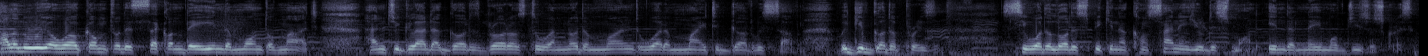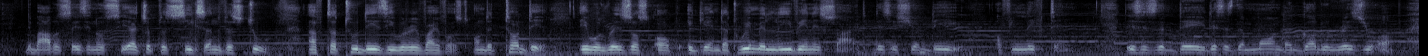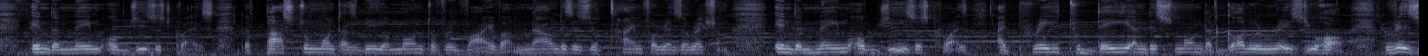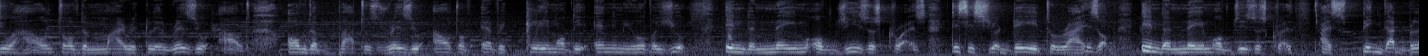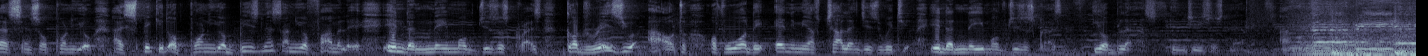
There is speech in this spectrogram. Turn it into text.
Hallelujah. Welcome to the second day in the month of March. Aren't you glad that God has brought us to another month? What a mighty God we serve. We give God a praise. See what the Lord is speaking and concerning you this month in the name of Jesus Christ. The Bible says in Hosea chapter 6 and verse 2 After two days he will revive us. On the third day he will raise us up again that we may live in his sight. This is your day of lifting. This is the day, this is the month that God will raise you up in the name of Jesus Christ. The past two months has been your month of revival. Now, this is your time for resurrection. In the name of Jesus Christ, I pray today and this month that God will raise you up, raise you out of the miry clay, raise you out of the battles, raise you out of every claim of the enemy over you. In the name of Jesus Christ, this is your day to rise up. In the name of Jesus Christ. I speak that blessings upon you. I speak it upon your business and your family in the name of Jesus Christ. God raise you out of what the enemy have challenges with you in the name of Jesus Christ. You're blessed in Jesus' name. Amen.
